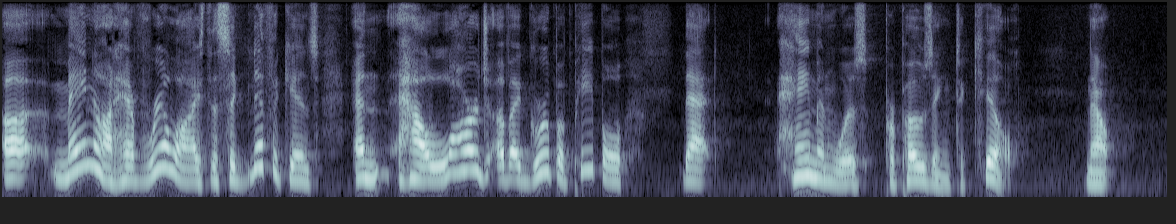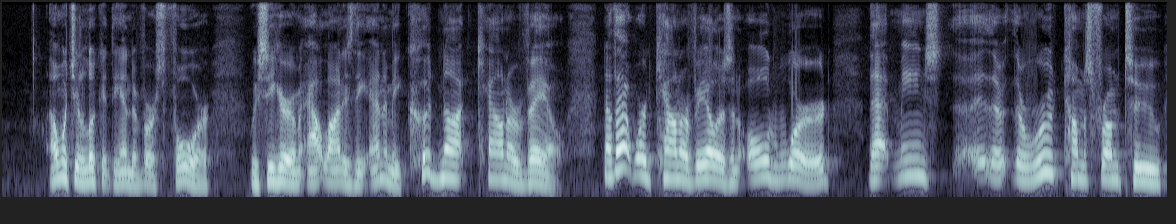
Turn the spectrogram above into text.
uh, may not have realized the significance and how large of a group of people that Haman was proposing to kill. Now, I want you to look at the end of verse 4. We see here him outlined as the enemy could not countervail. Now, that word countervail is an old word that means uh, the, the root comes from to,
